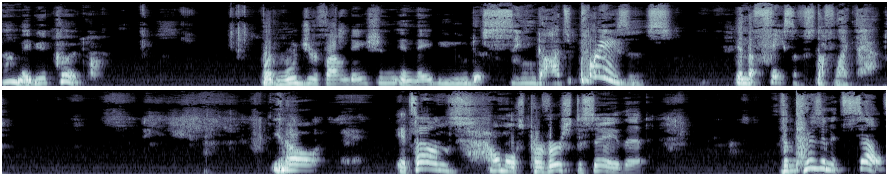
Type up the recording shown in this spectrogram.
Well, maybe it could. But would your foundation enable you to sing God's praises in the face of stuff like that? You know, it sounds almost perverse to say that the prison itself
